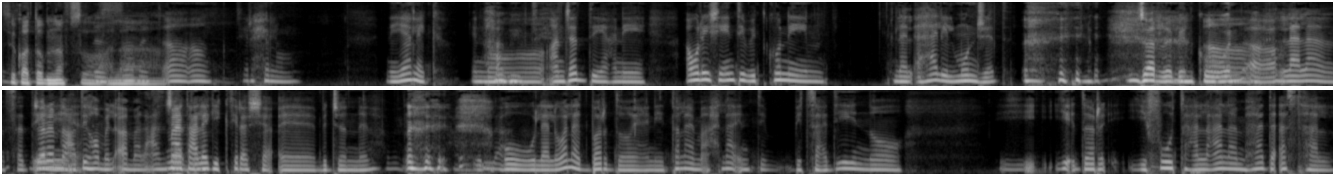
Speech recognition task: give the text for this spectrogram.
ثقته بنفسه بالضبط. على آه آه. كثير حلو. نيالك إنه حبيبتي. عن جد يعني أول شيء انت بتكوني للأهالي المنجد نجرب نكون آه. آه. لا لا صدقيني جرب نعطيهم الأمل عن سمعت جد. عليكي كثير أشياء آه، بتجنن وللولد برضه يعني طلع ما احلاه أنت بتساعديه إنه يقدر يفوت على العالم هذا أسهل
